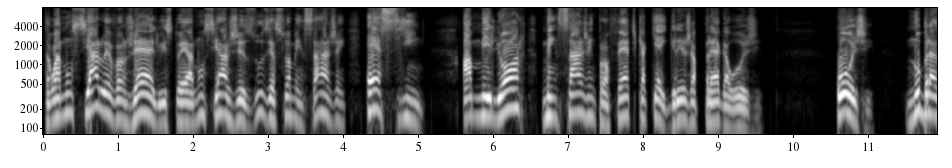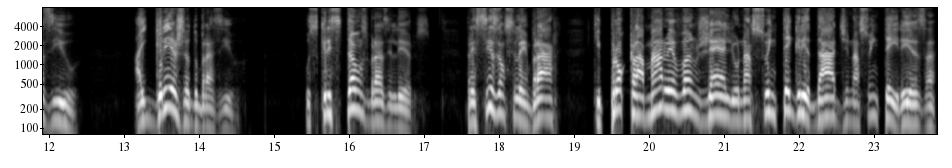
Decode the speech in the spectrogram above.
Então, anunciar o Evangelho, isto é, anunciar Jesus e a sua mensagem, é sim a melhor mensagem profética que a igreja prega hoje. Hoje, no Brasil, a igreja do Brasil, os cristãos brasileiros, precisam se lembrar que proclamar o Evangelho na sua integridade, na sua inteireza,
